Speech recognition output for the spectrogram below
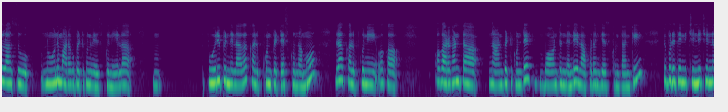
గ్లాసు నూనె మరగబెట్టుకుని వేసుకుని ఇలా పూరి పిండిలాగా కలుపుకొని పెట్టేసుకుందాము. ఇలా కలుపుకుని ఒక ఒక అరగంట నానబెట్టుకుంటే బాగుంటుందండి ఇలా అప్పడం చేసుకుంటానికి. ఇప్పుడు దీన్ని చిన్న చిన్న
